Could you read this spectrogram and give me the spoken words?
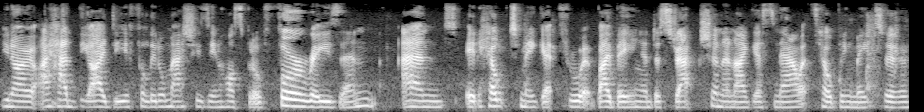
You know, I had the idea for Little Mashies in hospital for a reason, and it helped me get through it by being a distraction. And I guess now it's helping me to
